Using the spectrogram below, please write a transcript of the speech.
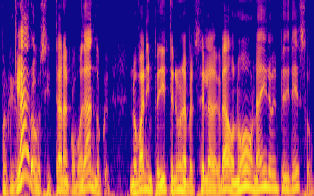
Porque claro, si están acomodando, nos van a impedir tener una parcela de grado. No, nadie le va a impedir eso.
